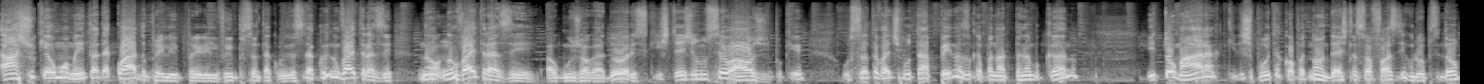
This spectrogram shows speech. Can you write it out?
acho que é o momento adequado para ele, ele vir para Santa Cruz. O Santa Cruz não vai trazer, não, não vai trazer alguns jogadores que estejam no seu auge, porque o Santa vai disputar apenas o Campeonato Pernambucano e tomara que dispute a Copa do Nordeste na sua fase de grupos. Então,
